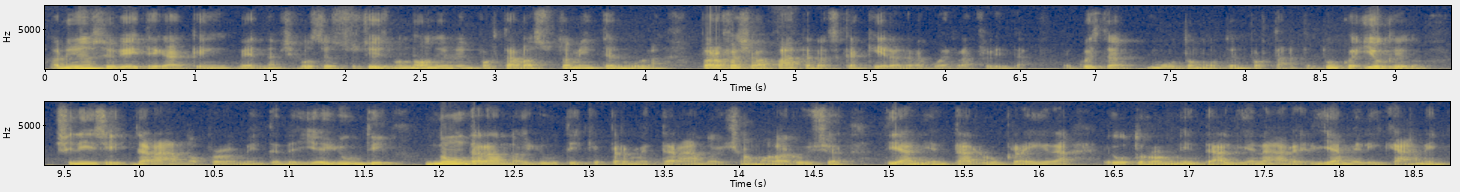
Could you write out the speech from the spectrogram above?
All'Unione Sovietica che in Vietnam ci fosse il socialismo non gliene importava assolutamente nulla, però faceva parte della scacchiera della guerra fredda e questo è molto molto importante. Dunque io credo che i cinesi daranno probabilmente degli aiuti, non daranno aiuti che permetteranno diciamo, alla Russia di annientare l'Ucraina e ulteriormente alienare gli americani,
